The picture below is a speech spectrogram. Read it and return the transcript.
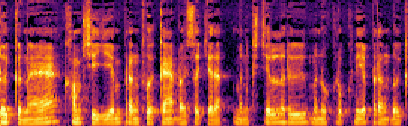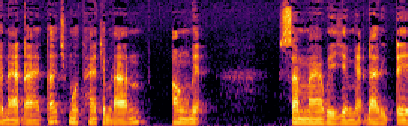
ដោយកណាខំព្យាយាមប្រឹងធ្វើការដោយសុចរិតមិនខ្ជិលឬមនុស្សគ្រប់គ្នាប្រឹងដោយកណាដែរតើឈ្មោះថាចម្រើន អង្គមៈសម្មាវេយមៈដែរឬទេ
